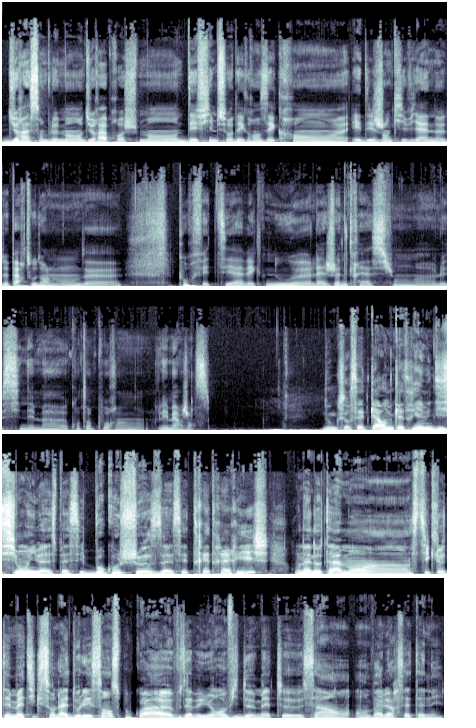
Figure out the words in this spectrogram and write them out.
du rassemblement, du rapprochement, des films sur des grands écrans et des gens qui viennent de partout dans le monde pour fêter avec nous la jeune création, le cinéma contemporain, l'émergence. Donc sur cette 44e édition, il va se passer beaucoup de choses, c'est très très riche. On a notamment un cycle thématique sur l'adolescence. Pourquoi euh, vous avez eu envie de mettre euh, ça en, valeur cette année?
